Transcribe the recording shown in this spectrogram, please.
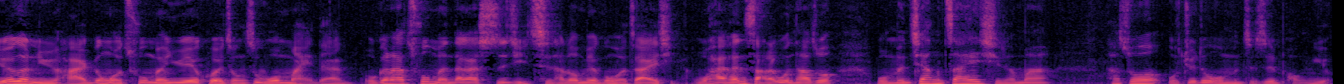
有一个女孩跟我出门约会，总是我买单。我跟她出门大概十几次，她都没有跟我在一起。我还很傻的问她说：“我们这样在一起了吗？”她说：“我觉得我们只是朋友。”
